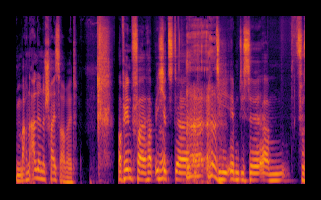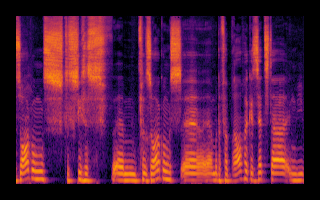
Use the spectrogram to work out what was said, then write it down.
die machen alle eine Scheißarbeit. Auf jeden Fall habe ich ja. jetzt äh, die eben diese ähm, Versorgungs, das, dieses ähm, Versorgungs- äh, oder Verbrauchergesetz da irgendwie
